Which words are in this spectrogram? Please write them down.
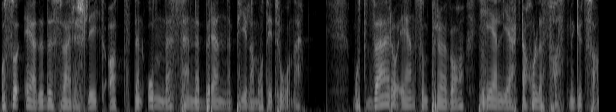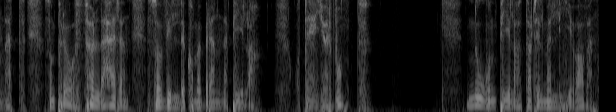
Og så er det dessverre slik at den onde sender brennende piler mot de troende. Mot hver og en som prøver å helhjertet holde fast med Guds sannhet, som prøver å følge Herren, så vil det komme brennende piler. Og det gjør vondt. Noen piler tar til og med livet av en.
